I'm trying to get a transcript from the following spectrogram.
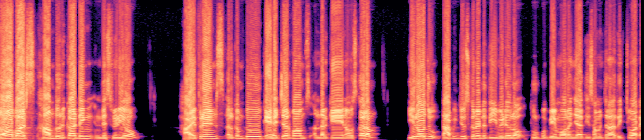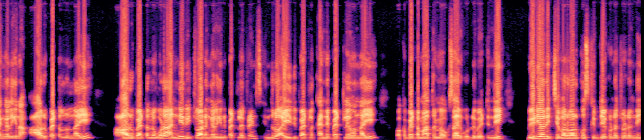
No birds harm to recording in this video hi friends welcome to KHR farms అందరికీ నమస్కారం. ఈ రోజు టాపిక్ చూసుకున్నట్లయితే ఈ వీడియోలో తూర్పు భీమవరం జాతికి సంబంధించిన రిచ్ వాటం కలిగిన ఆరు పెట్టలు ఉన్నాయి. ఆరు పెట్టలు కూడా అన్ని రిచ్ వాటం కలిగిన పెట్టలే ఫ్రెండ్స్ ఇందులో ఐదు పెట్టలు కన్నె పెట్టలే ఉన్నాయి. ఒక పెట్ట మాత్రమే ఒకసారి గుడ్లు పెట్టింది. వీడియోని చివరి వరకు స్కిప్ చేయకుండా చూడండి.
